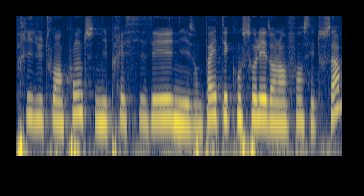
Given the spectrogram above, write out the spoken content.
pris du tout en compte, ni précisé, ni ils n'ont pas été consolés dans l'enfance et tout ça.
